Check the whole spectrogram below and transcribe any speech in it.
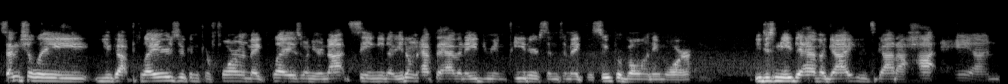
essentially you got players who can perform and make plays when you're not seeing, you know, you don't have to have an Adrian Peterson to make the Super Bowl anymore. You just need to have a guy who's got a hot hand.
